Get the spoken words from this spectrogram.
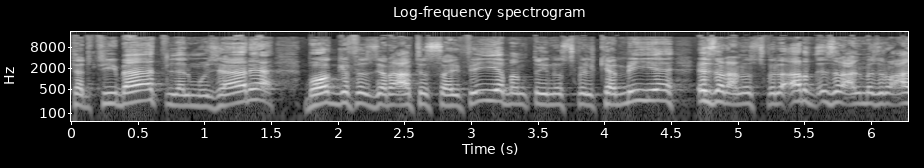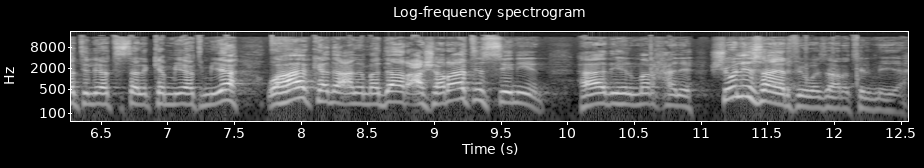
ترتيبات للمزارع. بوقف الزراعات الصيفية بنطي نصف الكمية ازرع نصف الأرض ازرع المزروعات اللي تستهلك كميات مياه وهكذا على مدار عشرات السنين. هذه المرحلة شو اللي صاير في وزارة المياه؟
